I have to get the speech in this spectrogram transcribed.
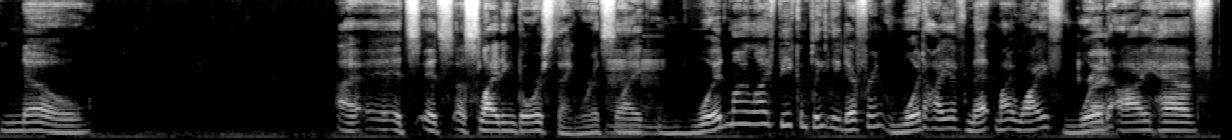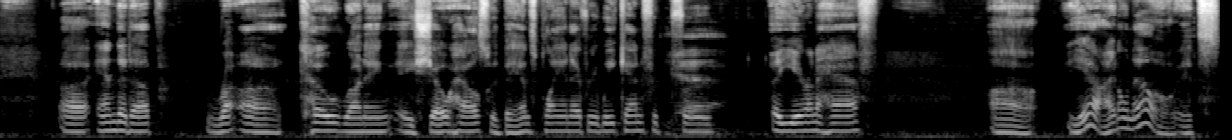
know. I it's it's a sliding doors thing where it's like, would my life be completely different? Would I have met my wife? Would Right. I have uh, ended up uh, co-running a show house with bands playing every weekend for Yeah. for a year and a half? Uh, yeah, I don't know. It's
